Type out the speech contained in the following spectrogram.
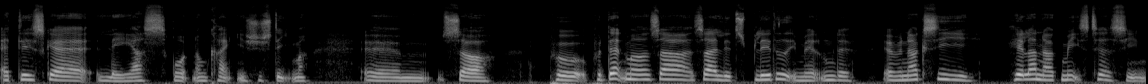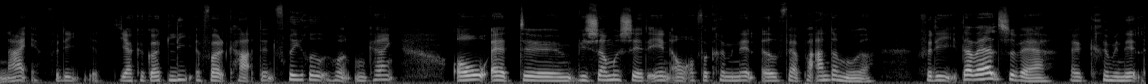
at det skal læres rundt omkring i systemer. Øhm, så på, på den måde, så, så er jeg lidt splittet imellem det. Jeg vil nok sige, heller nok mest til at sige nej, fordi jeg, jeg kan godt lide, at folk har den frihed rundt omkring, og at øh, vi så må sætte ind over for kriminel adfærd på andre måder. Fordi der vil altid være øh, kriminel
